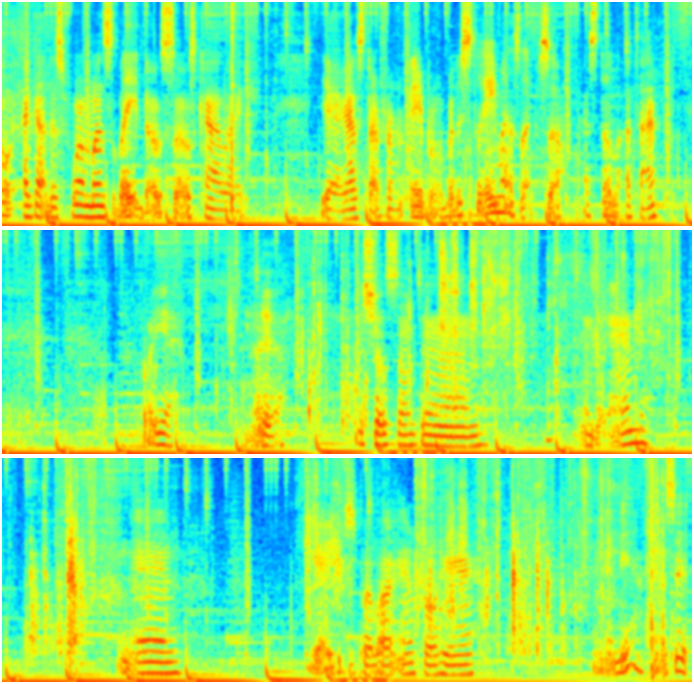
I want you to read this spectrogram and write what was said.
oh, I got this four months late though, so it's kind of like, yeah, I gotta start from April, but it's still eight months left, so that's still a lot of time. But yeah, oh, yeah, it shows something um, in the end, and then yeah, you can just put a lot of info here, and then yeah, that's it.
